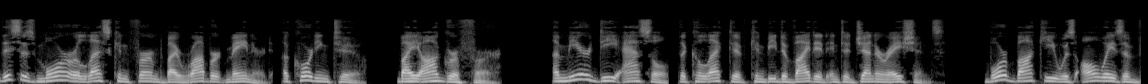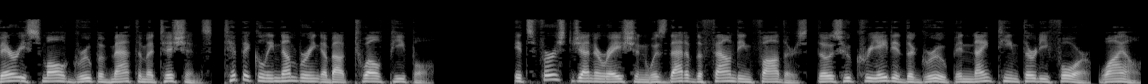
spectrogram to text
This is more or less confirmed by Robert Maynard, according to biographer Amir D. Aczel. The collective can be divided into generations. Bourbaki was always a very small group of mathematicians, typically numbering about 12 people. Its first generation was that of the Founding Fathers, those who created the group in 1934, Weil,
